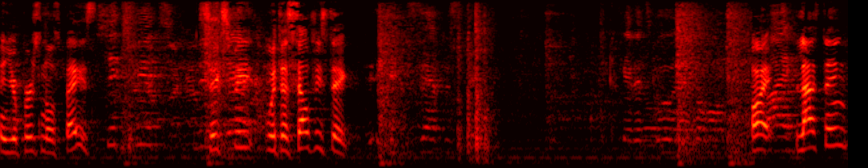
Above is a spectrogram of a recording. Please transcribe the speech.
in your personal space. Six feet. Six feet with a selfie stick. Exactly. Okay, let's go. Let's go home. All right, Bye. last thing.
